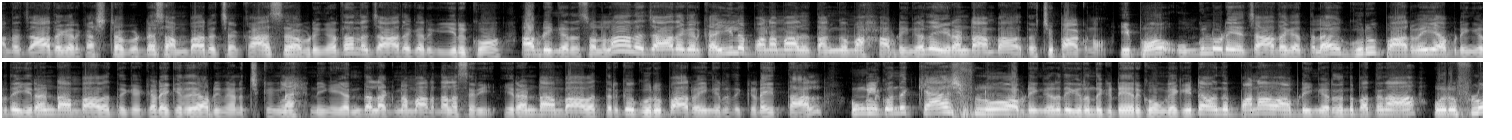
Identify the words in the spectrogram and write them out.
அந்த ஜாதகர் கஷ்டப்பட்டு சம்பாரிச்ச காசு அப்படிங்கிறது அந்த ஜாதகருக்கு இருக்கும் அப்படிங்கிறத சொல்லலாம். அந்த ஜாதகர் கையில பணமா அது தங்குமா அப்படிங்கிறத இரண்டாம் பாவத்தை வச்சு பார்க்கணும். இப்போ உங்களுடைய ஜாதகத்துல குரு பார்வை அப்படிங்கிறது இரண்டாம் பாவத்துக்கு கிடைக்குது அப்படின்னு நினைச்சுக்கோங்களேன். நீங்க எந்த லக்னமா இருந்தாலும் சரி இரண்டாம் பாவத்திற்கு குரு பார்வைங்கிறது கிடைத்தால் உங்களுக்கு வந்து கேஷ் ஃப்ளோ அப்படிங்கிறது இருந்துகிட்டே இருக்கும். உங்ககிட்ட வந்து பணம் அப்படிங்கிறது வந்து பார்த்தீங்கன்னா ஒரு ஃப்ளோ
